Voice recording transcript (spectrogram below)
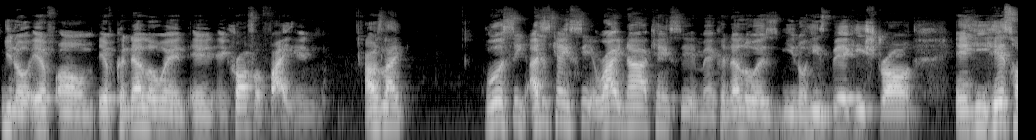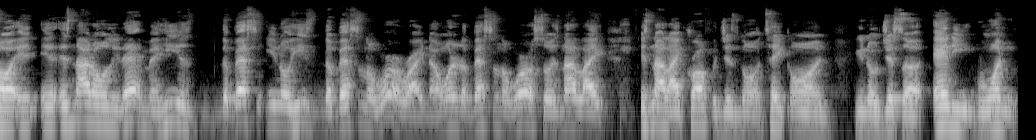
You know, if um if Canelo and, and, and Crawford fight, and I was like, we'll see. I just can't see it right now. I can't see it, man. Canelo is, you know, he's big, he's strong, and he hits hard. And it's not only that, man. He is the best. You know, he's the best in the world right now. One of the best in the world. So it's not like it's not like Crawford just going to take on, you know, just a any one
